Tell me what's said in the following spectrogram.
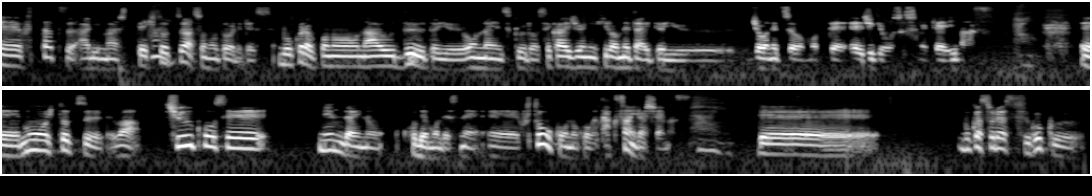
えー、2つありまして、1つはその通りです。はい、僕らこの NowDo というオンラインスクールを世界中に広めたいという情熱を持って、えー、授業を進めています。はい、えー、もう1つは、中高生年代の子でもですね、えー、不登校の子がたくさんいらっしゃいます。はい、で、僕はそれはすごく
